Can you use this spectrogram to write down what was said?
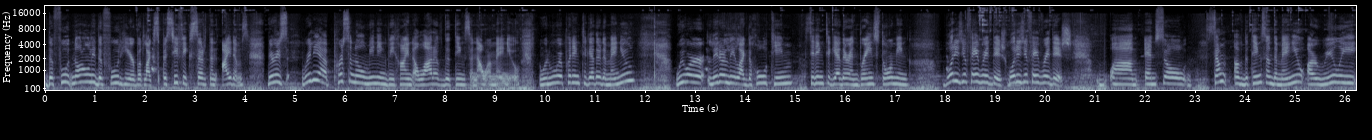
the food not only the food here but like specific certain items. There is really a personal meaning behind a lot of the things on our menu. When we were putting together the menu we were literally like the whole team sitting together and brainstorming what is your favorite dish? What is your favorite dish? Um, and so some of the things on the menu are really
